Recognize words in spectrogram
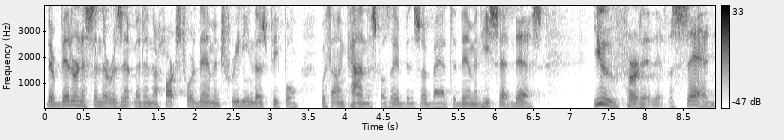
their bitterness and their resentment in their hearts toward them and treating those people with unkindness because they had been so bad to them. And he said this You've heard it, it was said,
